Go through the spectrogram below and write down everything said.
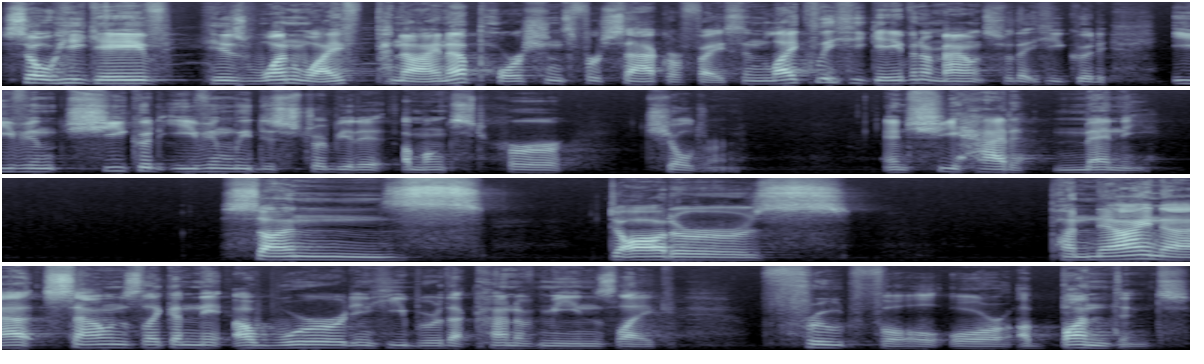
So he gave his one wife, Peninnah, portions for sacrifice, and likely he gave an amount so that he could even, she could evenly distribute it amongst her children. And she had many sons, daughters, Peninnah sounds like a, a word in Hebrew that kind of means like fruitful or abundant.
